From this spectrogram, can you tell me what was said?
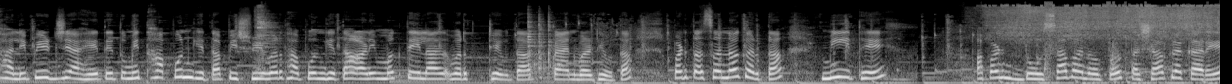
थालीपीठ जे आहे ते तुम्ही थापून घेता. पिशवीवर थापून घेता आणि मग तेलावर ठेवता पॅनवर ठेवता. पण तसं न करता मी इथे आपण डोसा बनवतो. तशा प्रकारे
